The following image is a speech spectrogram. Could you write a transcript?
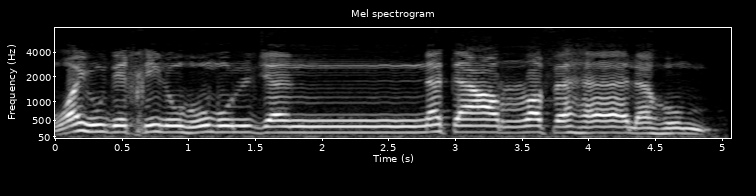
ويدخلهم الجنة عرفها لهم.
